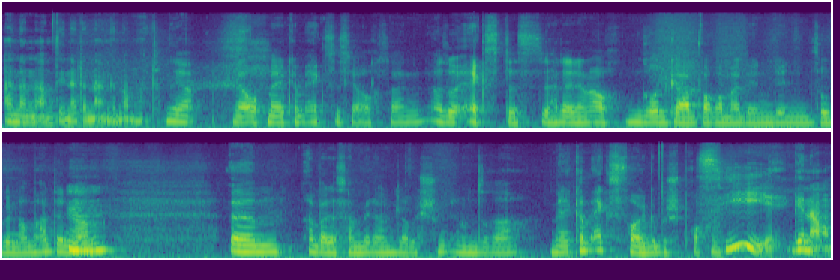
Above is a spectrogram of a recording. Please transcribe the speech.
anderen Namen, den er dann angenommen hat. ja. Ja, auch Malcolm X ist ja auch sein, also X, das hat er dann auch einen Grund gehabt, warum er den, den so genommen hat, den Mhm. Namen. Ähm, aber das haben wir dann, glaube ich, schon in unserer Malcolm X-Folge besprochen. Sie, genau.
